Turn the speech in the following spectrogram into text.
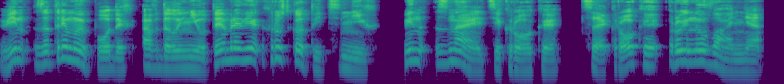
Він затримує подих, а вдалині у темряві хрускотить сніг. Він знає ці кроки. Це кроки руйнування,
